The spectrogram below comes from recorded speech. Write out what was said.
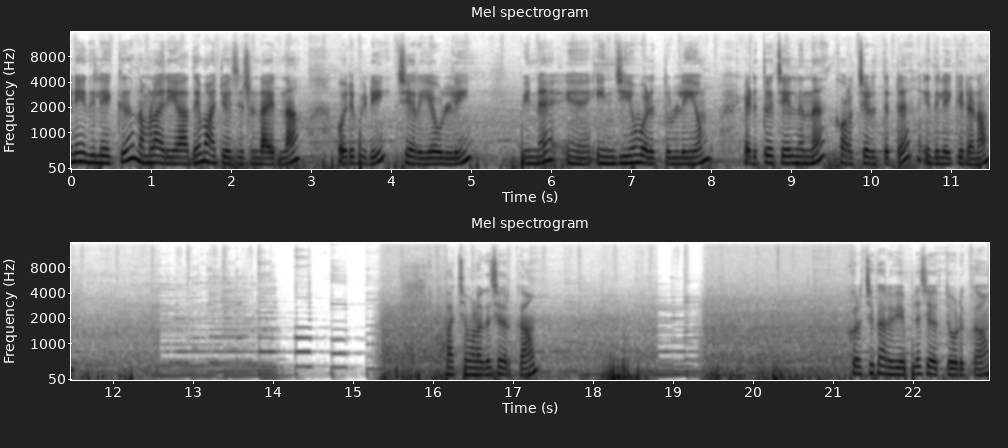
ഇനി ഇതിലേക്ക് നമ്മൾ അരിയാതെ മാറ്റി വെച്ചിട്ടുണ്ടായിരുന്ന ഒരു പിടി ചെറിയ ഉള്ളി പിന്നെ ഇഞ്ചിയും വെളുത്തുള്ളിയും എടുത്തു വെച്ചതിൽ നിന്ന് കുറച്ചെടുത്തിട്ട് ഇതിലേക്ക് ഇടണം. പച്ചമുളക് ചേർക്കാം. കുറച്ച് കറിവേപ്പില ചേർത്ത് കൊടുക്കാം.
